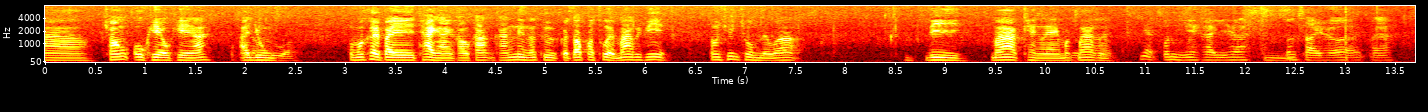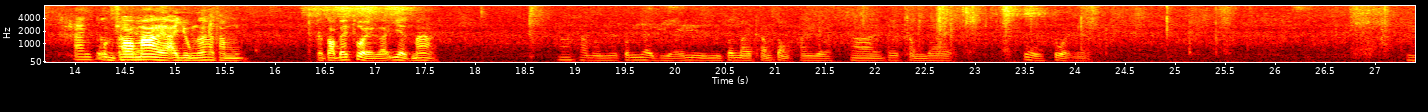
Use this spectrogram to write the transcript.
อ่าช่องโอเคโอเคนะ อายุงดูอะผมก็เคยไปถ่ายงานเขาครั้งครั้งหนึ่งก็คือกระต๊อบเขาสวยมากพี่พี่ๆต้องชื่นชมเลยว่า ดีมากแข็งแรงมากๆเลยเนี่ยต้นนี้ใครใช่ไหมต้นไทรเขาอะอะไรนะข้างต้นผมไทรชอบมากเลยอายุงนะเขาทำกระต๊อบได้สวยละเอียดมากถ้าทำอันเนี้ยต้นใหญ่ดีแล้วมีมีต้นไม้ค้ำสองข้างเลยใช่ ก็ทำได้ โอ้สวยเลยพี่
